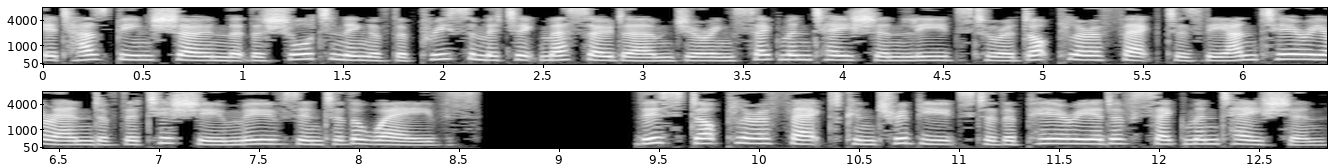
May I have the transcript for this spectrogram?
it has been shown that the shortening of the presemitic mesoderm during segmentation leads to a Doppler effect as the anterior end of the tissue moves into the waves. This Doppler effect contributes to the period of segmentation.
